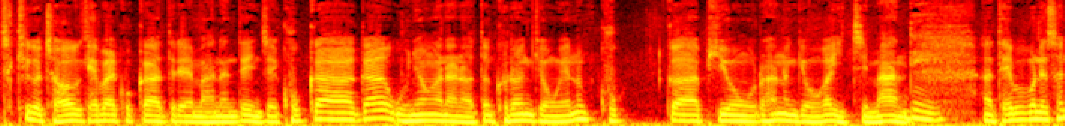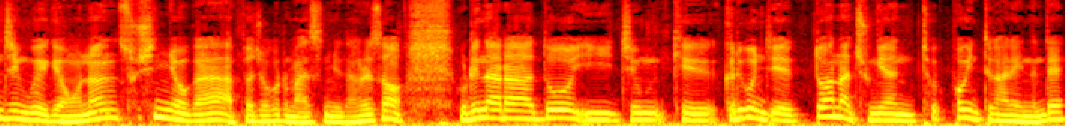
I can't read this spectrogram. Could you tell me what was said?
특히 그 저개발 국가들에 많은데 이제 국가가 운영하는 어떤 그런 경우에는 국 가 비용으로 하는 경우가 있지만 네. 아, 대부분의 선진국의 경우는 수신료가 압도적으로 많습니다. 그래서 우리나라도 이 지금 이렇게 그리고 이제 또 하나 중요한 토- 포인트가 하나 있는데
